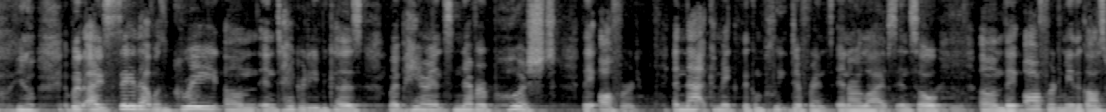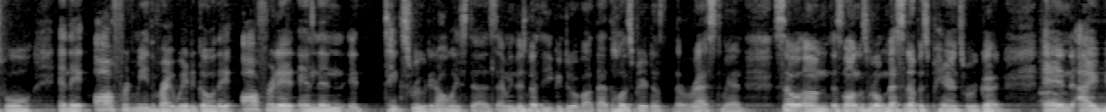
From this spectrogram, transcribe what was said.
you know, but I say that with great um, integrity because my parents never pushed; they offered, and that can make the complete difference in our lives. And so um, they offered me the gospel, and they offered me the right way to go. They offered it, and then it takes root. It always does. I mean, there's nothing you can do about that. The Holy Spirit does the rest, man. So um, as long as we don't mess it up as parents, we're good. And I,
